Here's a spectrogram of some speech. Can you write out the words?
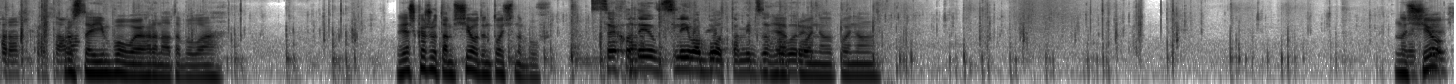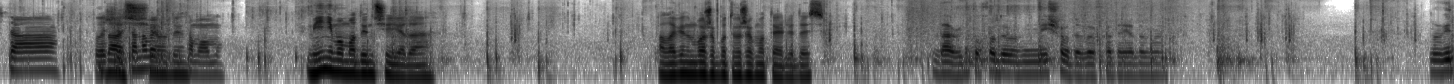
Хорош, красава. Просто імбова граната була. Ну я ж кажу, там ще один точно був. Це ходив зліва бот, там він Я заговорив. понял, понял. Ну ще Лишився... Лишився ще на випуску один. самому. мінімум один ще є, да. Але він може бути вже в мотелі десь. Да, він, походу, не йшов до виходу, я думаю. Ну, він,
